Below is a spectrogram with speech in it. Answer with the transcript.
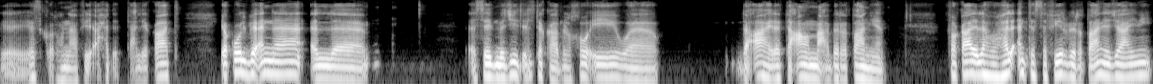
يذكر هنا في أحد التعليقات يقول بأن السيد مجيد التقى بالخوئي ودعاه إلى التعاون مع بريطانيا فقال له هل أنت سفير بريطانيا جايني؟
